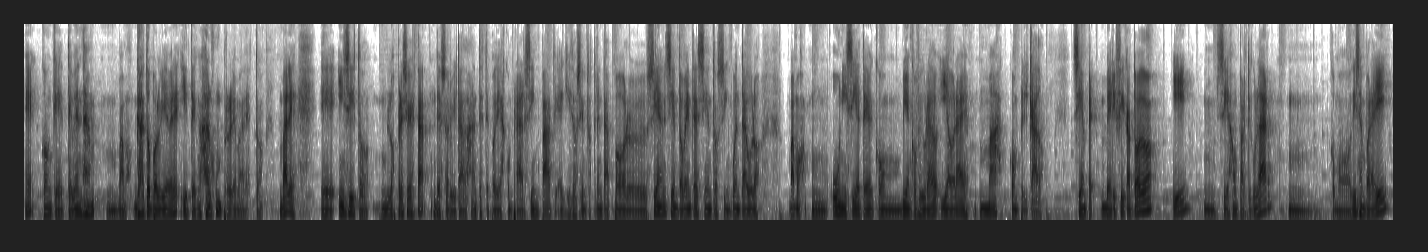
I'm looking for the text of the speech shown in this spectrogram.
eh, con que te vendan, vamos, gato por liebre y tengas algún problema de esto. ¿Vale? Eh, insisto, los precios están desorbitados. Antes te podías comprar Simpad X230 por 100, 120, 150 euros. Vamos, un i7 con bien configurado y ahora es más complicado. Siempre verifica todo y mm, si es a un particular, mm, como dicen por ahí,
